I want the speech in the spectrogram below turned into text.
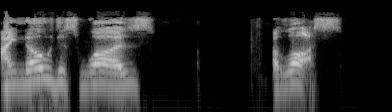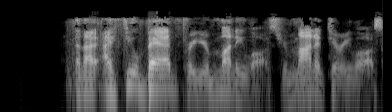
I know this was a loss. And I, I, feel bad for your money loss, your monetary loss.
